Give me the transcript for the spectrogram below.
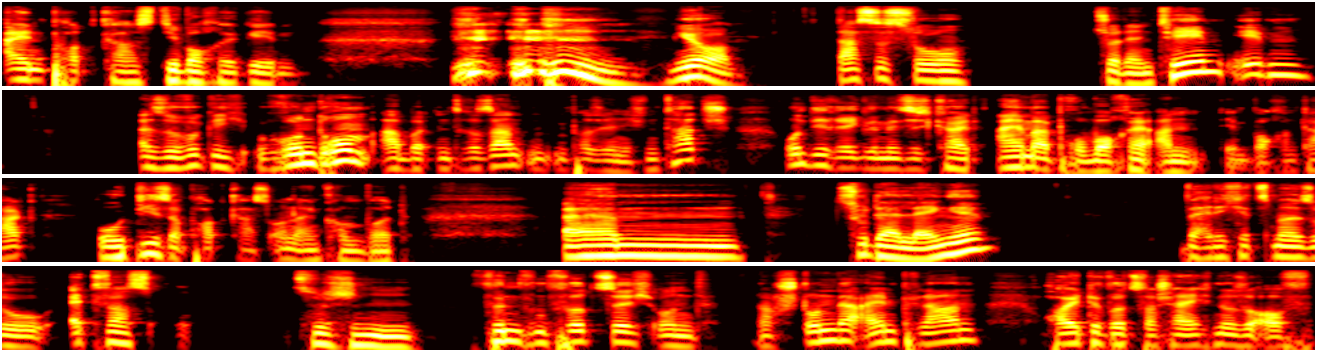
ein Podcast die Woche geben. ja, das ist so zu den Themen eben. Also wirklich rundrum, aber interessant mit einem persönlichen Touch und die Regelmäßigkeit einmal pro Woche an dem Wochentag, wo dieser Podcast online kommen wird. Ähm, zu der Länge werde ich jetzt mal so etwas zwischen 45 und einer Stunde einplanen. Heute wird es wahrscheinlich nur so auf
